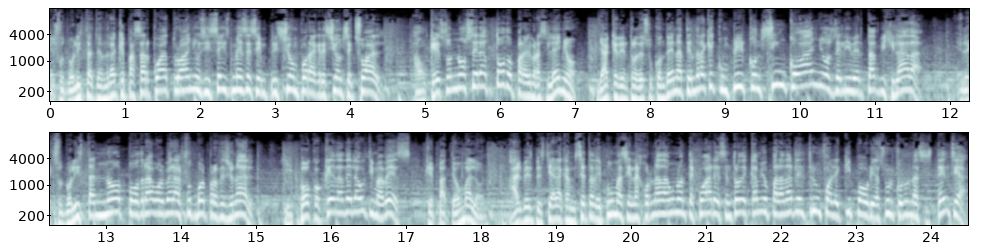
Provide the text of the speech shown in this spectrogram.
El futbolista tendrá que pasar cuatro años y seis meses en prisión por agresión sexual, aunque eso no será todo para el brasileño, ya que dentro de su condena tendrá que cumplir con cinco años de libertad vigilada. El exfutbolista no podrá volver al fútbol profesional y poco queda de la última vez que pateó un balón. Alves vestía la camiseta de Pumas y en la jornada 1 ante Juárez entró de cambio para darle el triunfo al equipo auriazul con una asistencia.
